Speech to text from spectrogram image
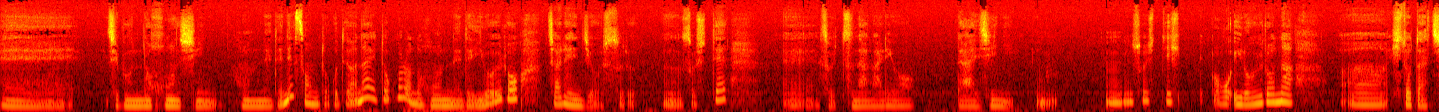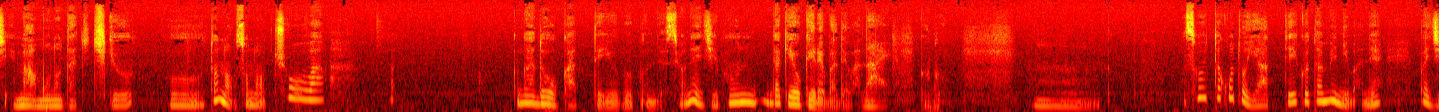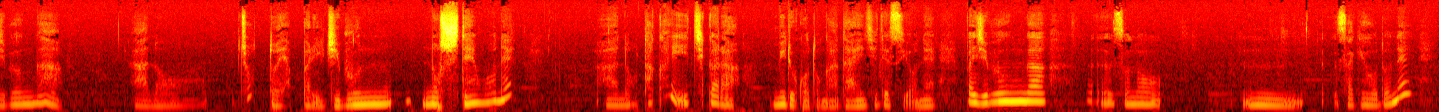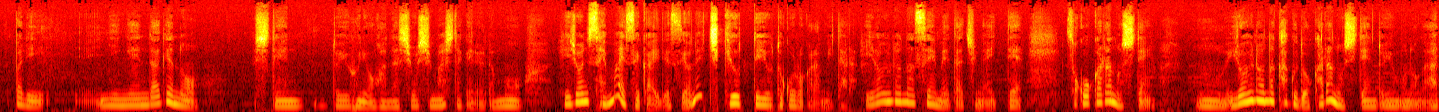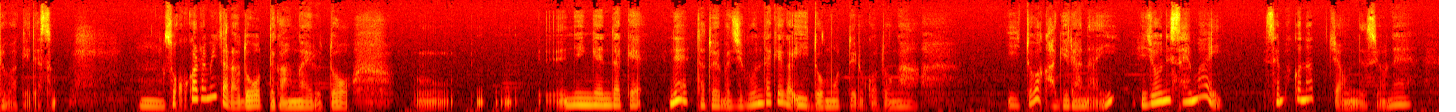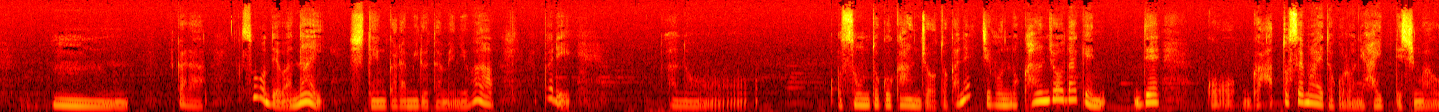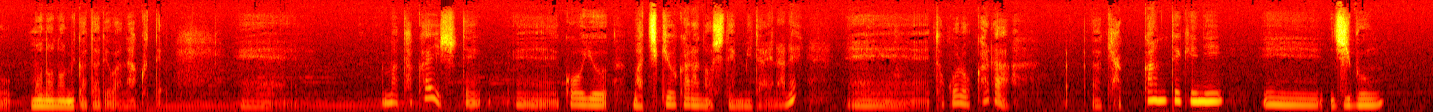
えー、自分の本心本音でね損得ではないところの本音でいろいろチャレンジをする、うん、そして、えー、そういうつながりを大事に、うん、うん、そしていろいろなあ人たち、まあ、物たち地球とのその調和がどうかっていう部分ですよね。自分だけ良ければではない部分、うん、そういったことをやっていくためにはねぱり自分があのちょっとやっぱり自分の視点をねあの高い位置から見ることが大事ですよね。やっぱり自分がその、うん、先ほどねやっぱり人間だけの視点というふうにお話をしましたけれども非常に狭い世界ですよね。地球っていうところから見たら。いろいろな生命たちがいてそこからの視点、うん、いろいろな角度からの視点というものがあるわけです、うん、そこから見たらどうって考えると、うん、人間だけね例えば自分だけがいいと思っていることがいいとは限らない。非常に狭い狭くなっちゃうんですよね。うん。だからそうではない視点から見るためにはやっぱりあの損得感情とかね自分の感情だけでこうガーッと狭いところに入ってしまうものの見方ではなくて、えー、まあ、高い視点、えー、こういう、まあ、地球からの視点みたいなね、えー、ところから客観的に、え自分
